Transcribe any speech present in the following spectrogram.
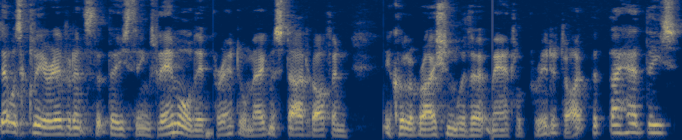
That was clear evidence that these things, them or their parental magma, started off in equilibration with a mantle peridotite, but they had these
